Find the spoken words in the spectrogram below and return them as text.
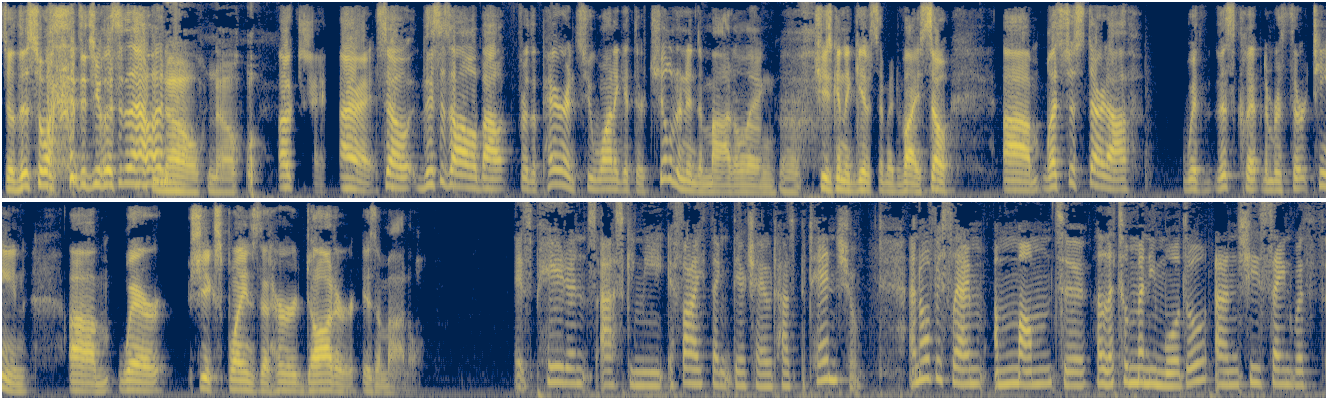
So this one, did you listen to that one? no, no. Okay. All right. So this is all about for the parents who want to get their children into modeling. Ugh. She's going to give some advice. So um, let's just start off with this clip, number 13, um, where she explains that her daughter is a model. It's parents asking me if I think their child has potential. And obviously, I'm a mum to a little mini model, and she's signed with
